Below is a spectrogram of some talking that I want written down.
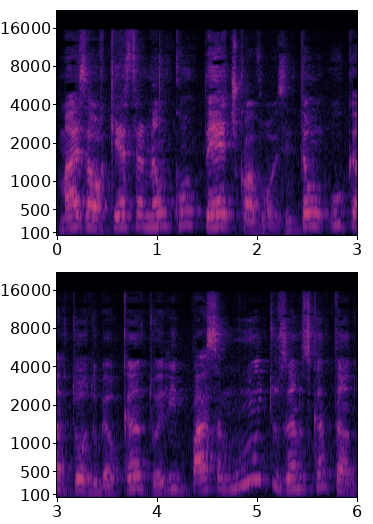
mas a orquestra não compete com a voz. Então, o cantor do bel canto, ele passa muitos anos cantando.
